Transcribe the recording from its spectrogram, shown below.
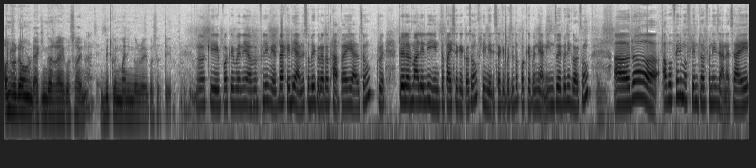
अन्डरग्राउन्ड ह्याकिङ गरिरहेको छ होइन? बिटकोइन माइनिङ गरिरहेको छ त्यही हो ओके पक्कै पनि अब फिल्म हेर्दाखेरि हामीले सबै कुरा त थाहा पाइहाल्छौँ। ट्रे ट्रेलरमा अलिअलि हिन्ट त पाइसकेका छौँ फिल्म हेरिसकेपछि त पक्कै पनि हामी इन्जोय पनि गर्छौँ। र अब फेरि म फिल्मतर्फ नै जान चाहेँ।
